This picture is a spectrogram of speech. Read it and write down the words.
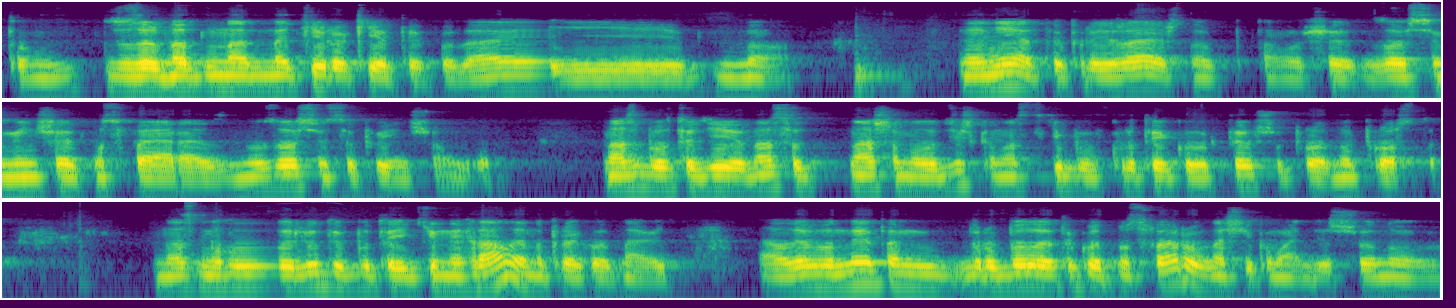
там, на, на, на ті роки, типу, да, і ну. Ні, ні, ти приїжджаєш, ну там вообще зовсім інша атмосфера, ну зовсім все по-іншому було. У нас був тоді, у нас от наша молодіжка, у нас такий був крутий колектив, що ну просто. У нас могли люди бути, які не грали, наприклад, навіть, але вони там робили таку атмосферу в нашій команді, що ну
